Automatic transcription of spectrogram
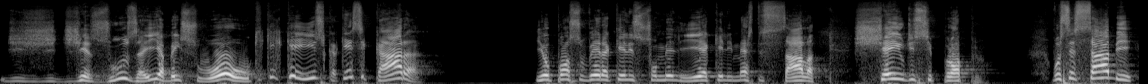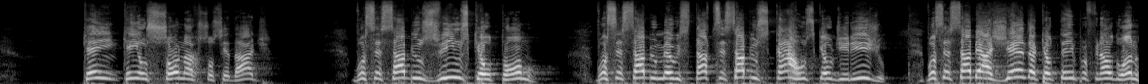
de, de Jesus aí abençoou. O que, que, que é isso, cara? Quem é esse cara? E eu posso ver aquele sommelier, aquele mestre-sala, cheio de si próprio. Você sabe quem, quem eu sou na sociedade? Você sabe os vinhos que eu tomo? Você sabe o meu status? Você sabe os carros que eu dirijo? Você sabe a agenda que eu tenho para o final do ano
